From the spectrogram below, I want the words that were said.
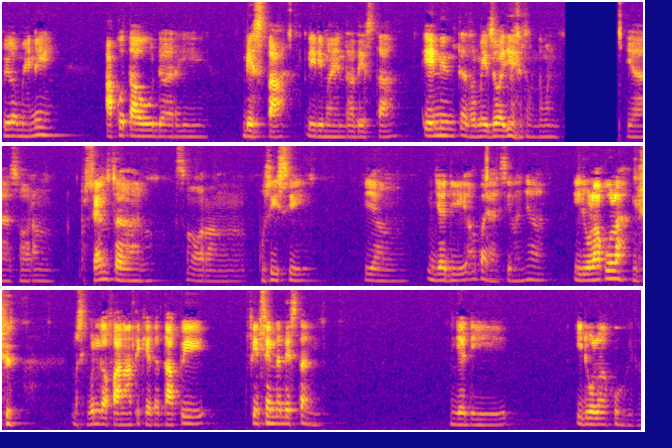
film ini aku tahu dari Desta di Mahendra Desta ini intermezzo aja ya teman-teman. Ya seorang presenter seorang musisi yang menjadi apa ya istilahnya idolaku lah gitu. Meskipun gak fanatik ya tetapi Vincent dan Desta menjadi idolaku gitu.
